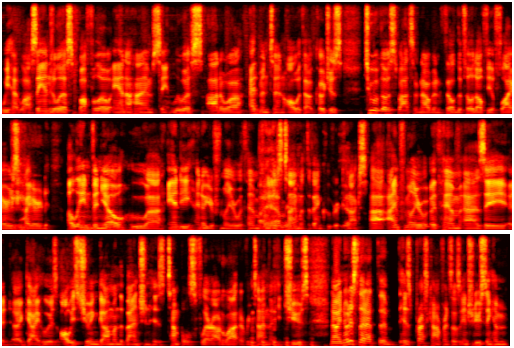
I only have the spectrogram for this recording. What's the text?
we had Los Angeles, Buffalo, Anaheim, St. Louis, Ottawa, Edmonton, all without coaches. Two of those spots have now been filled. The Philadelphia Flyers hired Alain Vigneault, who uh, Andy, I know you're familiar with him from I his am, time yeah. with the Vancouver Canucks. Uh, I'm familiar with him as a, a, a guy who is always chewing gum on the bench, and his temples flare out a lot every time that he chews. Now, I noticed that at the his press conference, I was introducing him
